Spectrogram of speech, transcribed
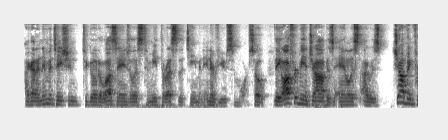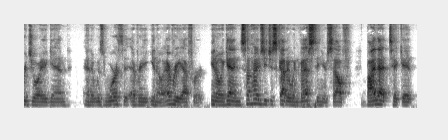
I got an invitation to go to Los Angeles to meet the rest of the team and interview some more. So they offered me a job as an analyst. I was jumping for joy again and it was worth every, you know, every effort. You know, again, sometimes you just got to invest in yourself, buy that ticket,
